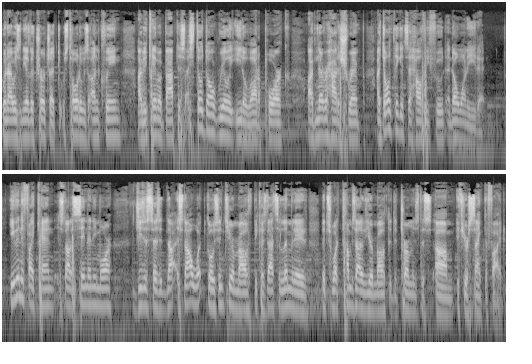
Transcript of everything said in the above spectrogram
When I was in the other church, I was told it was unclean. I became a Baptist. I still don't really eat a lot of pork. I've never had a shrimp. I don't think it's a healthy food and don't want to eat it. Even if I can, it's not a sin anymore. Jesus says it not, it's not what goes into your mouth because that's eliminated. It's what comes out of your mouth that determines this um, if you're sanctified.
